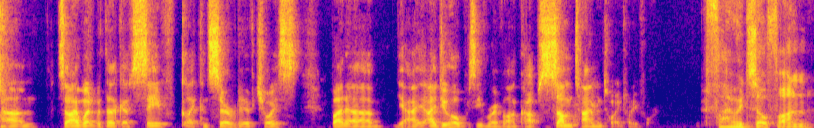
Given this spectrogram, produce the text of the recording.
Um, so I went with like a safe, like conservative choice but uh, yeah, I, I, do hope we see Royval Kape sometime in 2024. Flyweight's so fun.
